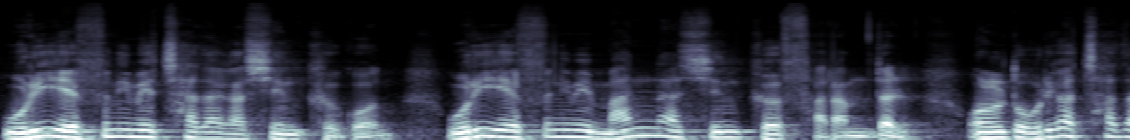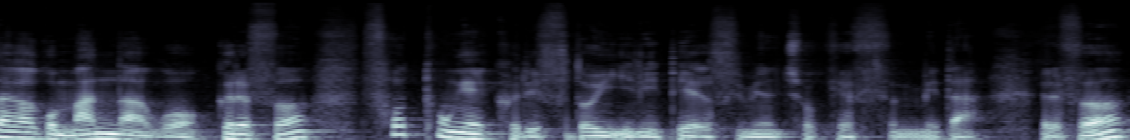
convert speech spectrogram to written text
우리 예수님이 찾아가신 그곳 우리 예수님이 만나신 그 사람들 오늘도 우리가 찾아가고 만나고 그래서 소통의 그리스도인이 되었으면 좋겠습니다. 그래서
